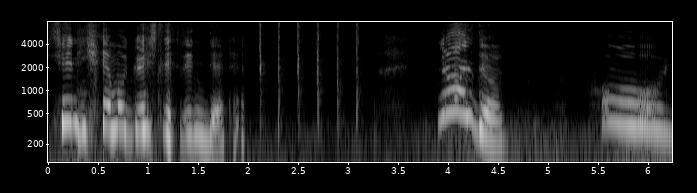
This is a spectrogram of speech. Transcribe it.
Seni yem o gözlerinden. ne oldu? Oy.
